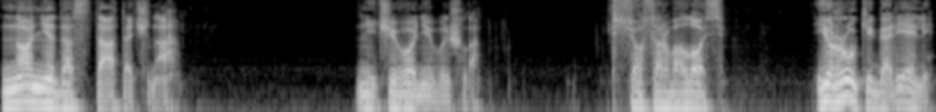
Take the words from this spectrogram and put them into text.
но недостаточно. Ничего не вышло. Все сорвалось, и руки горели,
